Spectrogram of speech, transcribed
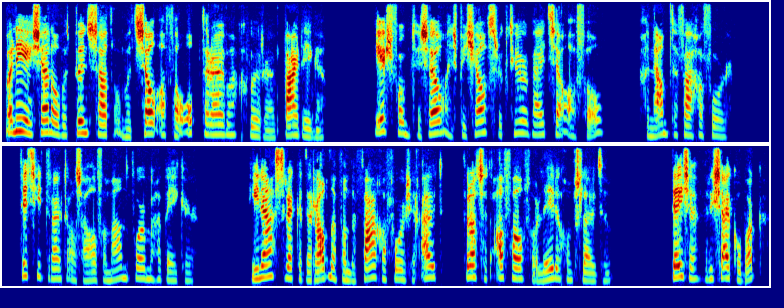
Wanneer je cel op het punt staat om het celafval op te ruimen, gebeuren een paar dingen. Eerst vormt de cel een speciaal structuur bij het celafval, genaamd de vagofor. Dit ziet eruit als een halve maanvormige beker. Hierna strekken de randen van de vagofor zich uit, zodat ze het afval volledig omsluiten. Deze recyclebak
